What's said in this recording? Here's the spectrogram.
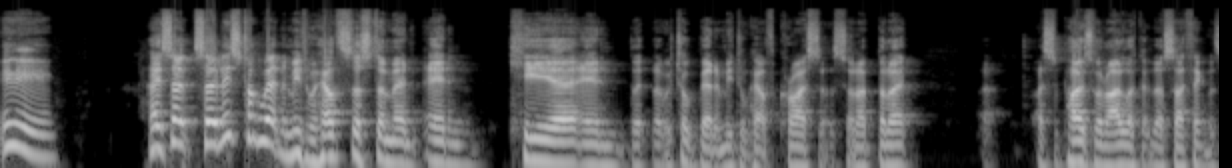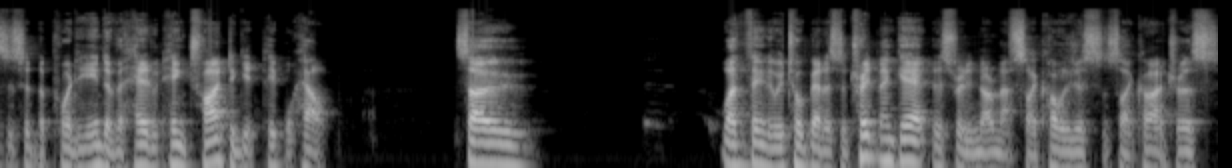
Mm. Hey, so so let's talk about the mental health system and, and care, and that, we talk about a mental health crisis. And I, but I, I suppose when I look at this, I think this is at the pointy end of it, having tried to get people help. So one thing that we talk about is the treatment gap. There's really not enough psychologists or psychiatrists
